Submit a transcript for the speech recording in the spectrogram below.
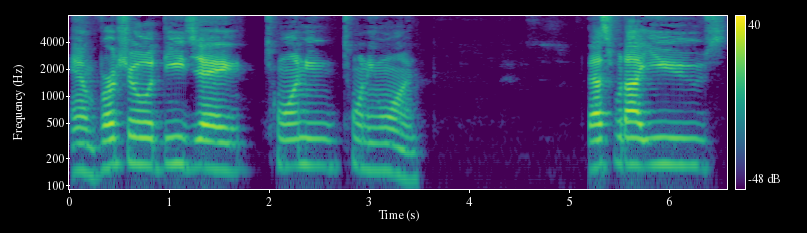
and Virtual DJ 2021. That's what I use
